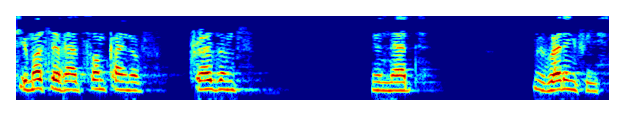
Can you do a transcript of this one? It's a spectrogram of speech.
she must have had some kind of presence in that wedding feast.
